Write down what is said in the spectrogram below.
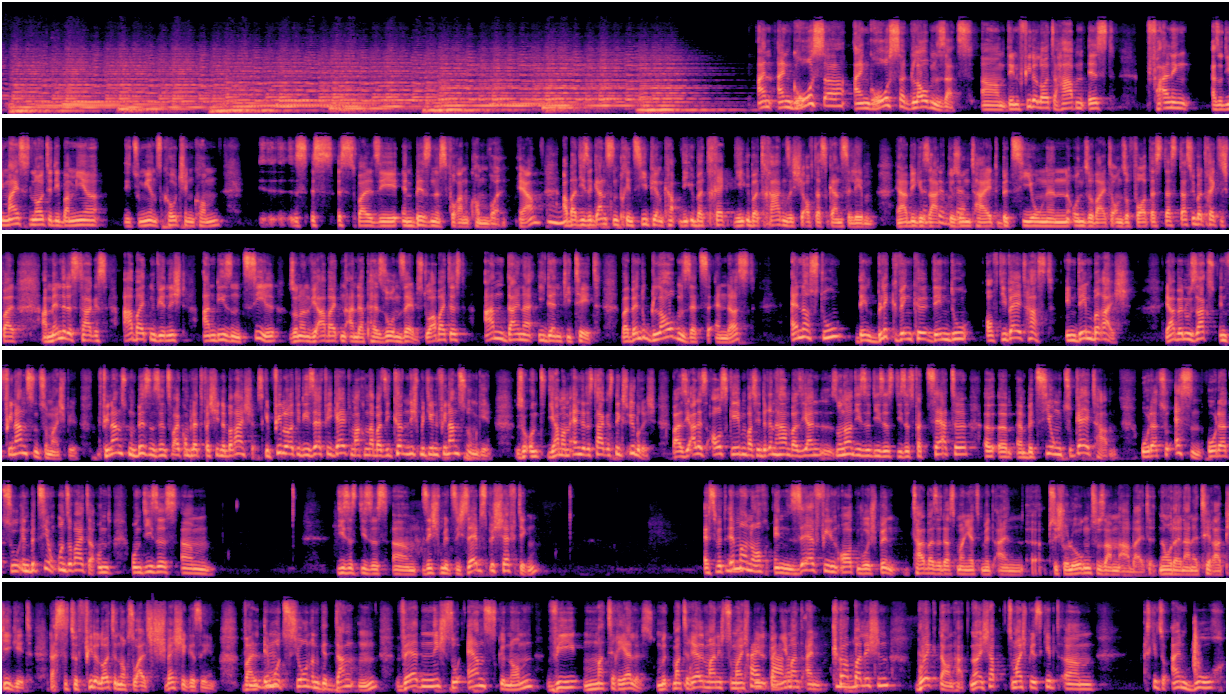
Ein, ein, großer, ein großer Glaubenssatz, ähm, den viele Leute haben, ist vor allen Dingen, also die meisten Leute, die bei mir, die zu mir ins Coaching kommen, ist, ist, ist weil sie im Business vorankommen wollen, ja. Mhm. Aber diese ganzen Prinzipien, die, überträgt, die übertragen sich ja auf das ganze Leben. Ja, wie gesagt, stimmt, Gesundheit, ja. Beziehungen und so weiter und so fort. Das, das, das überträgt sich, weil am Ende des Tages arbeiten wir nicht an diesem Ziel, sondern wir arbeiten an der Person selbst. Du arbeitest an deiner Identität. Weil wenn du Glaubenssätze änderst, änderst du den Blickwinkel, den du auf die Welt hast, in dem Bereich. Ja, wenn du sagst, in Finanzen zum Beispiel. Finanzen und Business sind zwei komplett verschiedene Bereiche. Es gibt viele Leute, die sehr viel Geld machen, aber sie können nicht mit ihren Finanzen umgehen. So, und die haben am Ende des Tages nichts übrig, weil sie alles ausgeben, was sie drin haben, weil sie ein, so, ne, diese, dieses, dieses verzerrte äh, äh, Beziehung zu Geld haben oder zu Essen oder zu in Beziehung und so weiter. Und, und dieses, ähm, dieses, dieses ähm, sich mit sich selbst beschäftigen. Es wird immer noch in sehr vielen Orten, wo ich bin, teilweise, dass man jetzt mit einem äh, Psychologen zusammenarbeitet ne, oder in eine Therapie geht. Das ist für viele Leute noch so als Schwäche gesehen, weil mhm. Emotionen und Gedanken werden nicht so ernst genommen wie materielles. Und mit materiell meine ich zum Beispiel, wenn jemand einen mhm. körperlichen. Breakdown hat. Ne, ich habe zum Beispiel, es gibt, ähm, es gibt so ein Buch,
